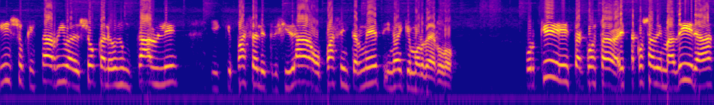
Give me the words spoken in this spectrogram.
que eso que está arriba del zócalo es un cable y que pasa electricidad o pasa internet y no hay que morderlo? ¿Por qué esta cosa, esta cosa de madera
